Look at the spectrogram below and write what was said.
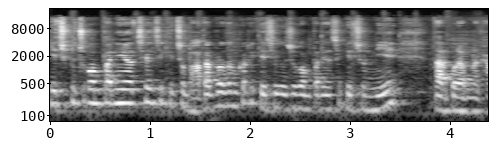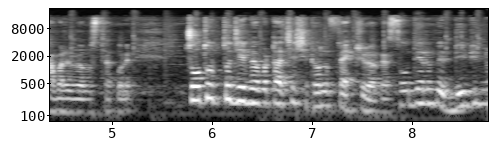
কিছু কিছু কোম্পানি আছে যে কিছু ভাতা প্রদান করে কিছু কিছু কোম্পানি আছে কিছু নিয়ে তারপরে আপনার খাবারের ব্যবস্থা করে। চতুর্থ যে ব্যাপারটা আছে, সেটা হলো ফ্যাক্টরি ওয়ার্কার সৌদি আরবে বিভিন্ন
